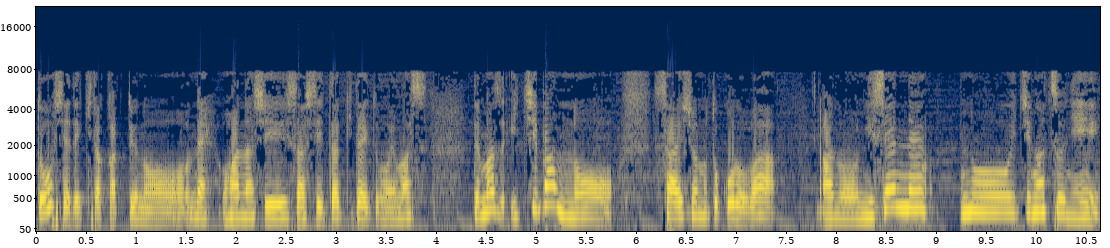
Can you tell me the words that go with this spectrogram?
どうしてできたかっていうのをね、お話しさせていただきたいと思います。で、まず一番の最初のところは、あの、2000年の1月に、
